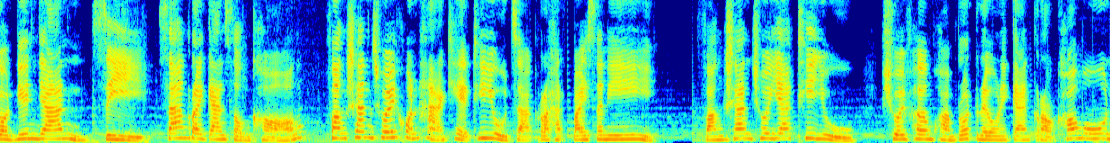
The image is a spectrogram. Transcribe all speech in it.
กดยืนยัน 4. สร้างรายการส่งของ ฟังก์ชันช่วยค้นหาเขตที่อยู่จากรหัสไปรษณีย์ ฟังก์ชันช่วยแยกที่อยู่ ช่วยเพิ่มความรวดเร็วในการกรอกข้อมูล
